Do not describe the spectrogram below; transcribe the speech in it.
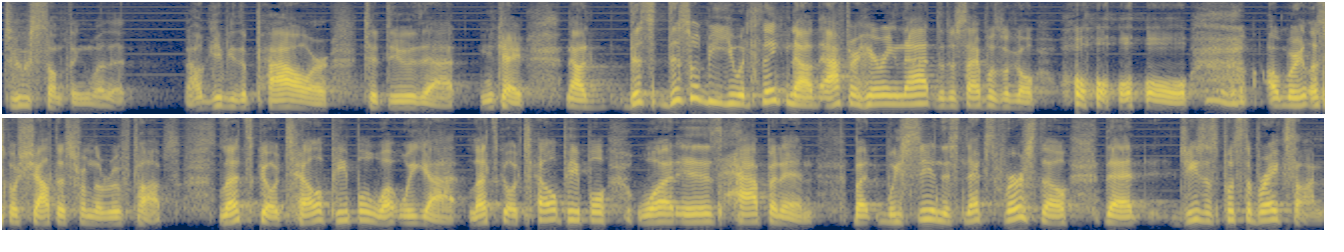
Do something with it. I'll give you the power to do that. Okay, now this, this would be, you would think now, after hearing that, the disciples would go, ho, ho, ho, ho. Uh, let's go shout this from the rooftops. Let's go tell people what we got. Let's go tell people what is happening. But we see in this next verse, though, that Jesus puts the brakes on.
